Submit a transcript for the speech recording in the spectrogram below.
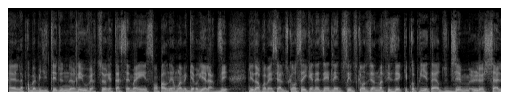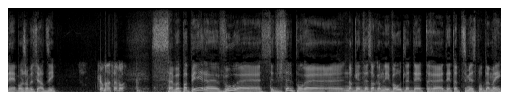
la probabilité d'une réouverture est assez mince. On parle néanmoins avec Gabriel Hardy, leader provincial du Conseil canadien de l'industrie du conditionnement physique et propriétaire du gym Le Chalet. Bonjour, Monsieur Hardy. Comment ça va? Ça va pas pire. vous, c'est difficile pour une organisation comme les vôtres d'être d'être optimiste pour demain.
